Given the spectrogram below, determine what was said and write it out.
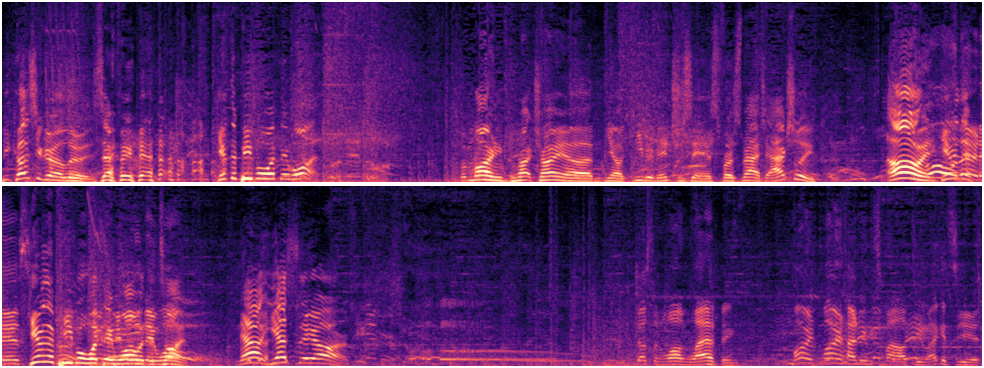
because you're gonna lose, give the people what they want. But Martin try- trying to uh, you know keep it interesting in his first match. Actually, oh, and Oh, give the, it is. give the people what they Give the want with people the what taunt. they Now, yes, they are. Justin Wong laughing. Martin, Martin had him smile too. I can see it.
